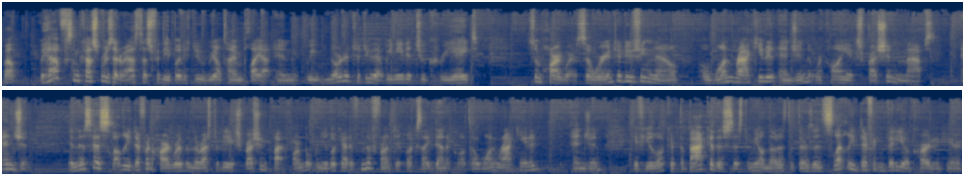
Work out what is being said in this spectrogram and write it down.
Well, we have some customers that have asked us for the ability to do real-time playout, and we, in order to do that, we needed to create some hardware. So we're introducing now a one rack unit engine that we're calling XPression Maps Engine. And this has slightly different hardware than the rest of the XPression platform, but when you look at it from the front, it looks identical. It's a one rack unit engine. If you look at the back of the system, you'll notice that there's a slightly different video card in here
